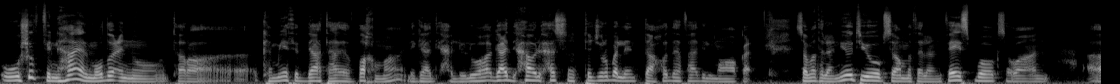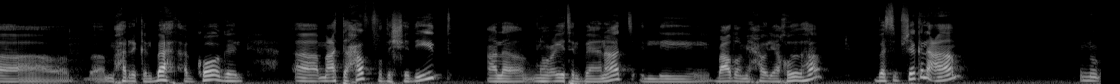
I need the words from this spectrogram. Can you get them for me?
وشوف في النهاية الموضوع إنه ترى كمية ال data هذه الضخمة اللي قاعد يحللوها قاعد يحاولوا يحسنوا التجربة اللي أنت تاخذها في هذه المواقع. سواء مثلا يوتيوب سواء مثلا فيسبوك سواء آه، محرك البحث حق جوجل. آه، مع التحفظ الشديد على نوعية البيانات اللي بعضهم يحاول ياخذها بس بشكل عام إنه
